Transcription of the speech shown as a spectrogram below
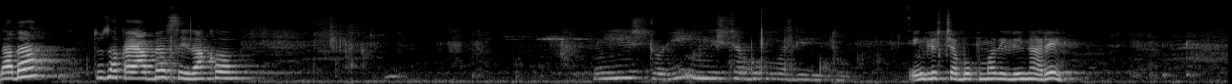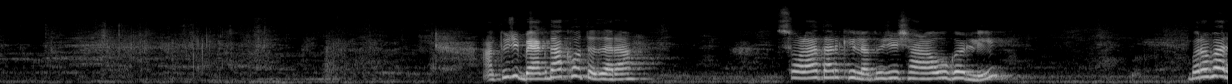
दादा? तुझा काय अभ्यास आहे? दाखव. मी ही स्टोरी इंग्लिशच्या बुकमध्ये लिहितो. इंग्लिशच्या बुकमध्ये लिहिणार आहे? आणि तुझी बॅग दाखवतं जरा. सोळा तारखेला तुझी शाळा उघडली. बरोबर?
